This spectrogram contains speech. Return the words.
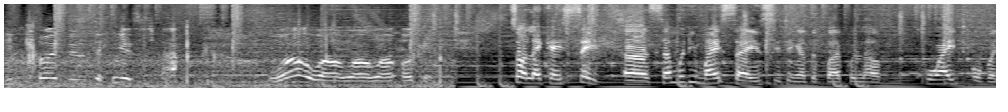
my god, this thing is Whoa, whoa, whoa, whoa! Okay. So, like I said, uh, somebody my size sitting at the back will have quite of a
